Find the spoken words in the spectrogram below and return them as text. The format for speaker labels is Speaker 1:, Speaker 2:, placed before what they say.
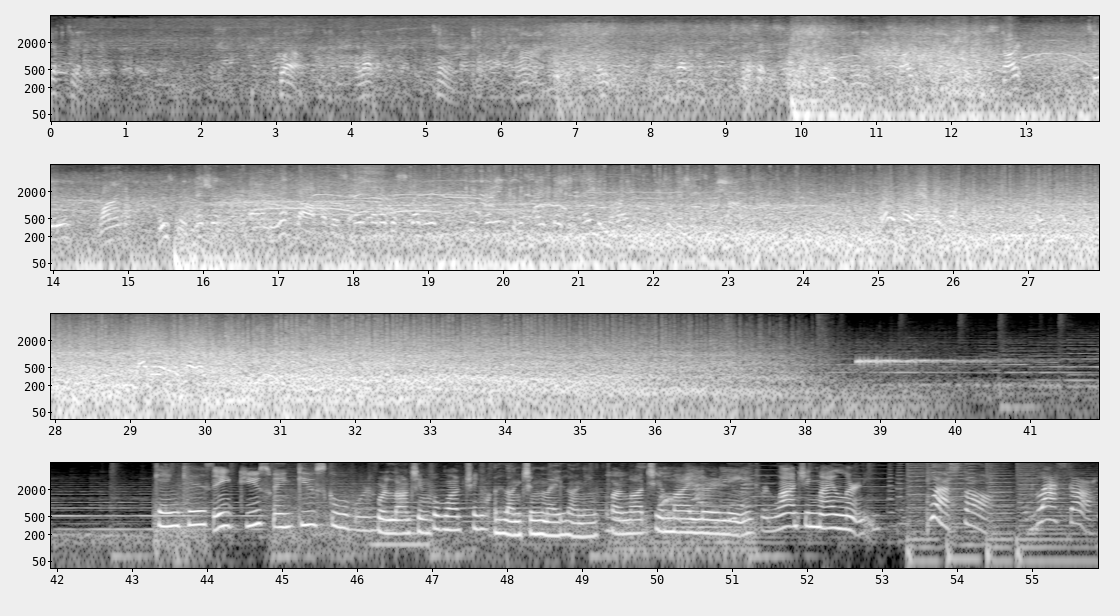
Speaker 1: 15, 12, 11, 10, 9, 8, 7, 6, remaining start, remaining start, 2, 1, booster ignition, and liftoff of the Space Shuttle Discovery, returning
Speaker 2: Thank you, thank you, thank you, school board for launching, for launching, for launching my learning, for launching my learning, for launching my learning. Blast off! Blast off!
